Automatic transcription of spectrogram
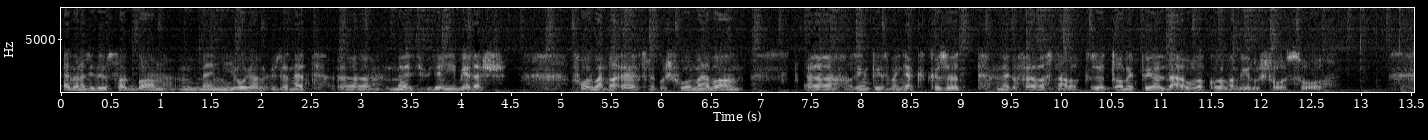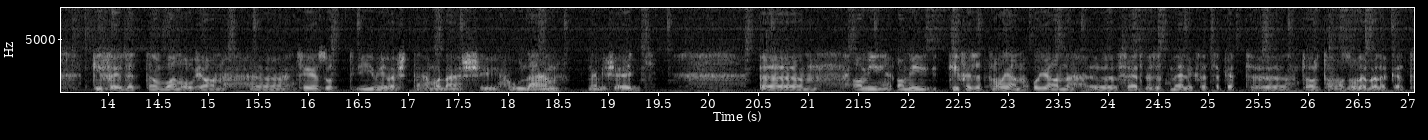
ebben az időszakban mennyi olyan üzenet megy ugye e-mailes formában, elektronikus formában, az intézmények között, meg a felhasználók között, ami például a koronavírusról szól. Kifejezetten van olyan uh, célzott e-mailes támadási hullám, nem is egy, uh, ami, ami kifejezetten olyan, olyan uh, fertőzött mellékleteket uh, tartalmazó leveleket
